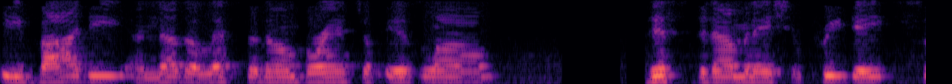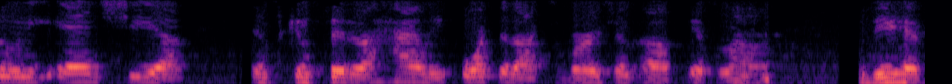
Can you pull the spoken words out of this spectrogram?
Ibadi, another lesser-known branch of Islam. This denomination predates Sunni and Shia and is considered a highly orthodox version of Islam. Then you have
